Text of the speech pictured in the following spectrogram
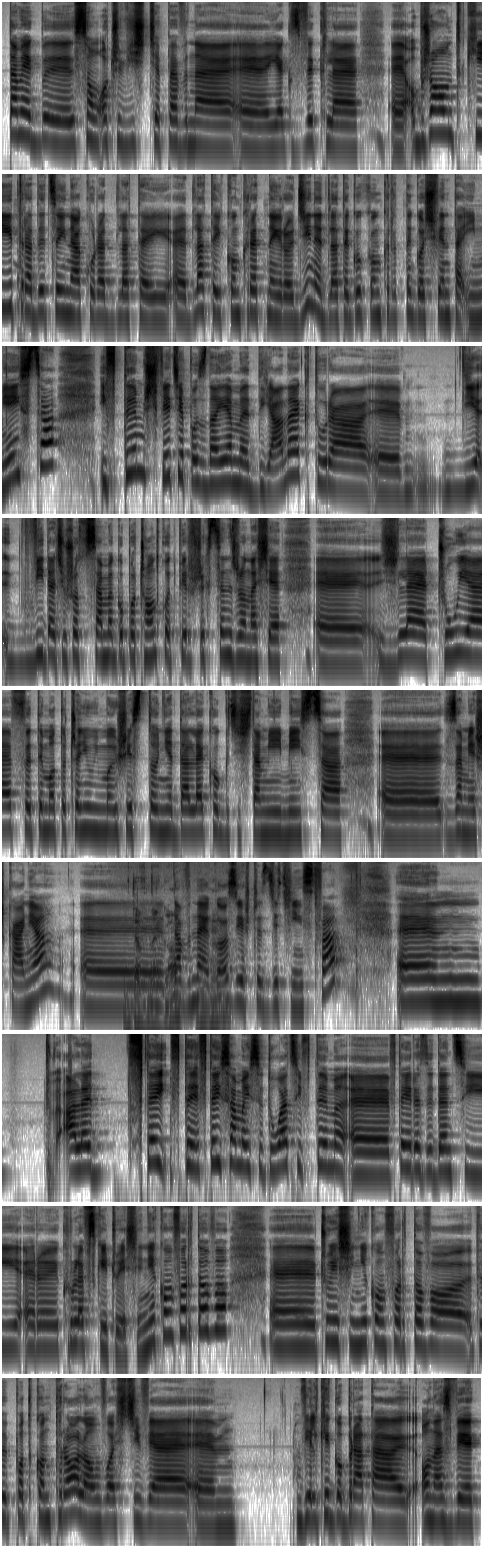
Tam jakby są oczywiście pewne, e, jak zwykle, e, obrządki tradycyjne akurat dla tej, e, dla tej konkretnej rodziny, dla tego konkretnego święta i miejsca. I w tym świecie poznajemy Dianę, która widać już od samego początku, od pierwszych scen, że ona się źle czuje w tym otoczeniu, mimo iż jest to niedaleko gdzieś tam jej miejsca zamieszkania. Dawnego. Dawnego, Mhm. z, jeszcze z dzieciństwa. Ale w tej, w, tej, w tej samej sytuacji, w, tym, e, w tej rezydencji królewskiej czuje się niekomfortowo, e, czuje się niekomfortowo pod kontrolą właściwie wielkiego brata o nazwie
